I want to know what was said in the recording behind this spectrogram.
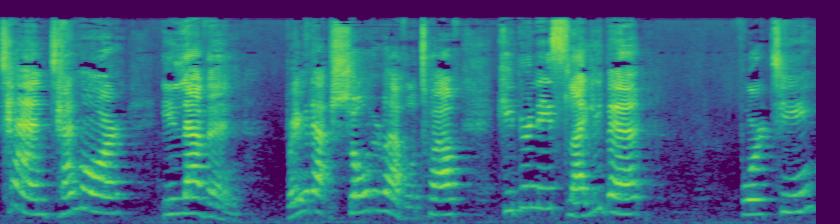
ten. Ten more. Eleven. Bring it up, shoulder level. Twelve. Keep your knees slightly bent. Fourteen.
